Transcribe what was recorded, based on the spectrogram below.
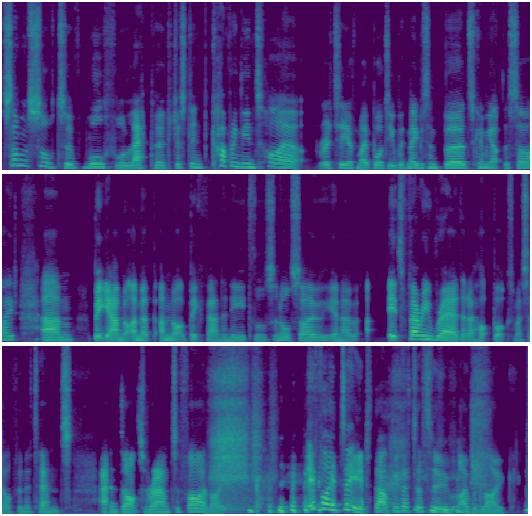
some sort of wolf or leopard, just in covering the entirety of my body, with maybe some birds coming up the side. Um, but yeah, I'm not. I'm a. I'm not a big fan of needles, and also, you know, it's very rare that I hotbox myself in a tent and dance around to firelight. if I did, that'd be the tattoo I would like.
